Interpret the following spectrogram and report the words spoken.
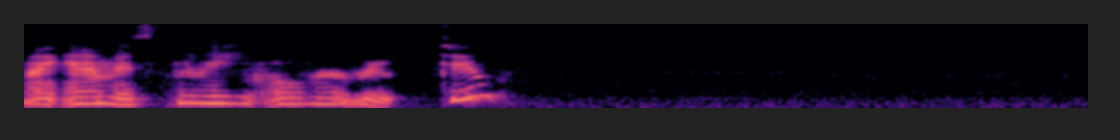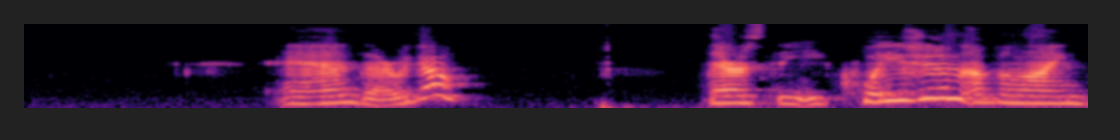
My m is 3 over root 2. And there we go. There's the equation of the line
